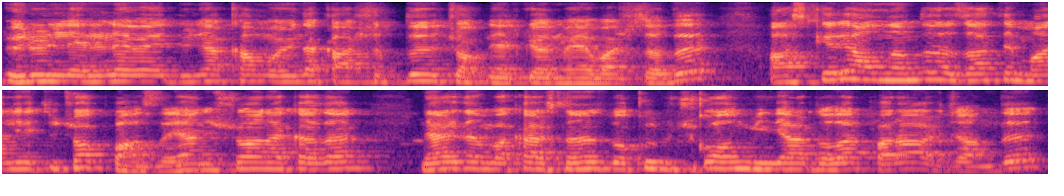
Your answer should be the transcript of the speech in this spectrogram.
ürünlerine ve dünya kamuoyunda karşıtlığı çok net görmeye başladı. Askeri anlamda da zaten maliyeti çok fazla. Yani şu ana kadar nereden bakarsanız 9,5-10 milyar dolar para harcandı.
